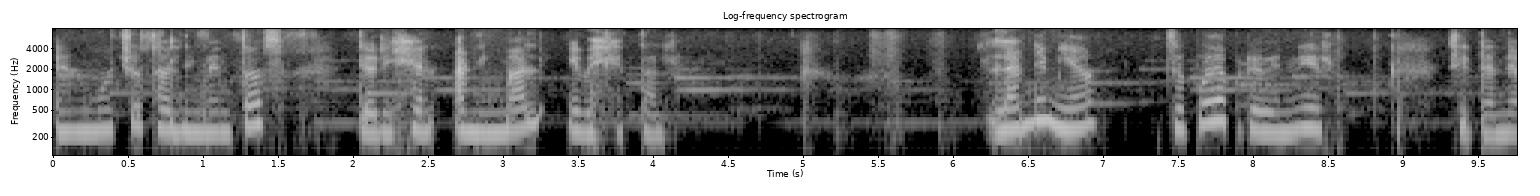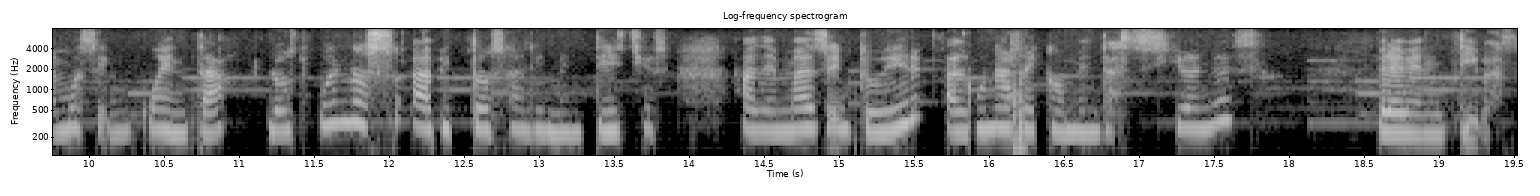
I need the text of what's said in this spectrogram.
en muchos alimentos de origen animal y vegetal. La anemia se puede prevenir si tenemos en cuenta los buenos hábitos alimenticios, además de incluir algunas recomendaciones preventivas.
